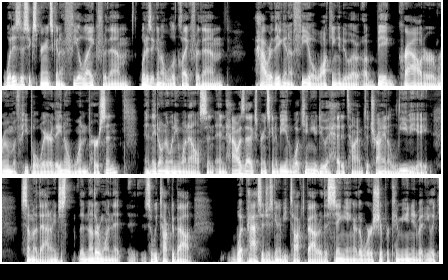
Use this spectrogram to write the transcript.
what is this experience going to feel like for them? What is it going to look like for them? How are they going to feel walking into a, a big crowd or a room of people where they know one person and they don't know anyone else? And and how is that experience going to be? And what can you do ahead of time to try and alleviate some of that. I mean, just another one that, uh, so we talked about what passage is going to be talked about or the singing or the worship or communion, but like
